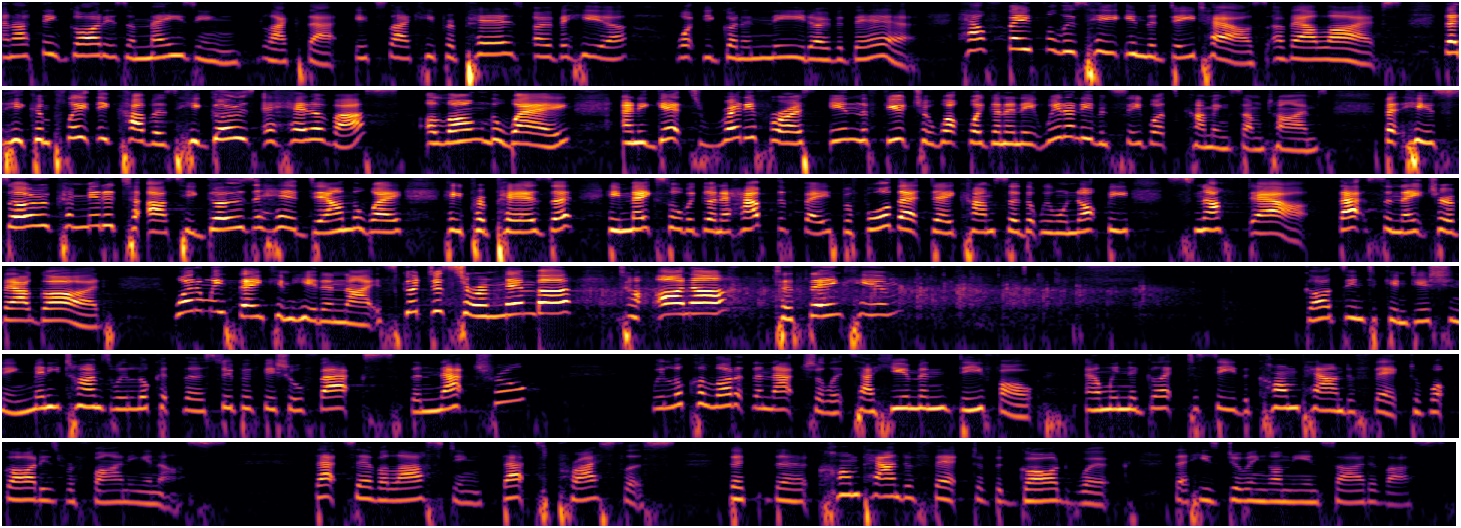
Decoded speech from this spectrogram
And I think God is amazing like that. It's like He prepares over here what you're going to need over there. How faithful is He in the details of our lives? That He completely covers, He goes ahead of us along the way and He gets ready for us in the future what we're going to need. We don't even see what's coming sometimes, but He's so committed to us. He goes ahead down the way, He prepares it, He makes sure we're going to have the faith before that day comes so that we will not be snuffed out. That's the nature of our God. Why don't we thank Him here tonight? It's good just to remember, to honor, to thank Him. God's into conditioning. Many times we look at the superficial facts, the natural. We look a lot at the natural, it's our human default, and we neglect to see the compound effect of what God is refining in us. That's everlasting, that's priceless. The, the compound effect of the God work that He's doing on the inside of us.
